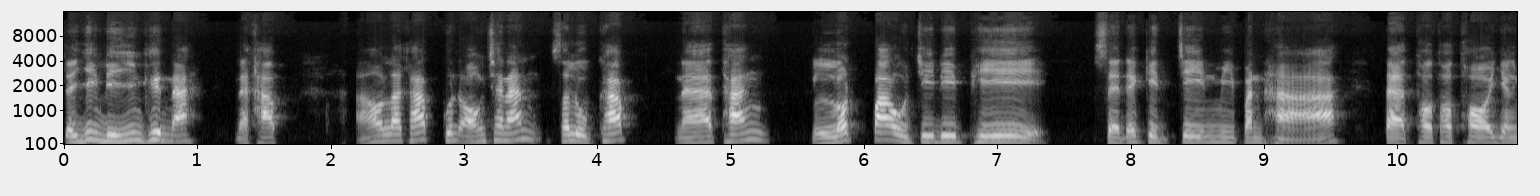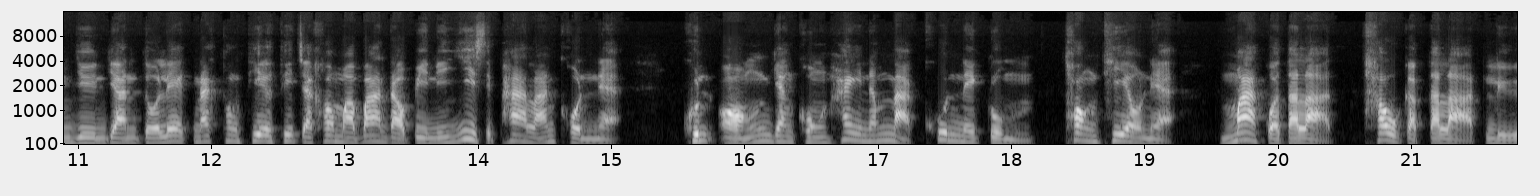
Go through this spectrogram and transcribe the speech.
จะยิ่งดียิ่งขึ้นนะนะครับ เอาละครับ คุณอ๋องฉะนั้นสรุปครับนะทั้งลดเป้า GDP เศรษฐกิจจีนมีปัญหา แต่ทททยังยืนยันตัวเลขนักท่องเที่ยวที่จะเข้ามาบ้านเราปีนี้ 25 ล้านคนเนี่ยคุณอ๋องยังคงให้น้ำหนักหุ้นในกลุ่มท่องเที่ยวเนี่ยมากกว่าตลาดเท่ากับตลาดหรือ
